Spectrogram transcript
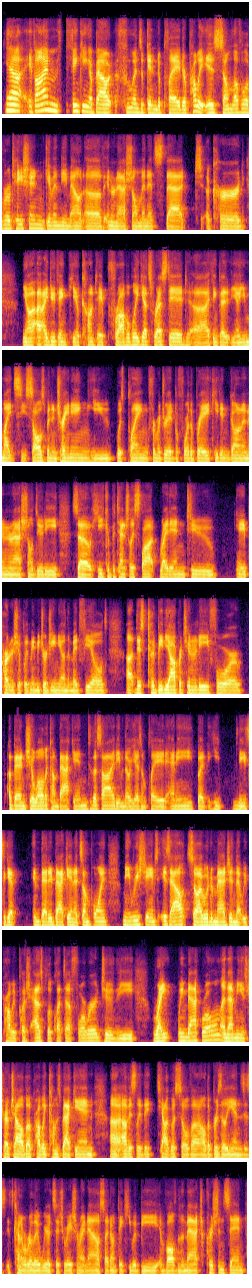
Yeah, if I'm thinking about who ends up getting to play, there probably is some level of rotation given the amount of international minutes that occurred. You know, I, I do think you know Kante probably gets rested. Uh, I think that you know you might see Saul's been in training. He was playing for Madrid before the break. He didn't go on an international duty, so he could potentially slot right into a partnership with maybe Jorginho in the midfield. Uh, this could be the opportunity for a Ben Chilwell to come back into the side, even though he hasn't played any, but he needs to get embedded back in at some point. I mean, Reece James is out, so I would imagine that we probably push Azpilicueta forward to the right wing back role, and that means Trev Chalobah probably comes back in. Uh, obviously, the Thiago Silva, all the Brazilians, is it's kind of a really weird situation right now, so I don't think he would be involved in the match. Christensen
